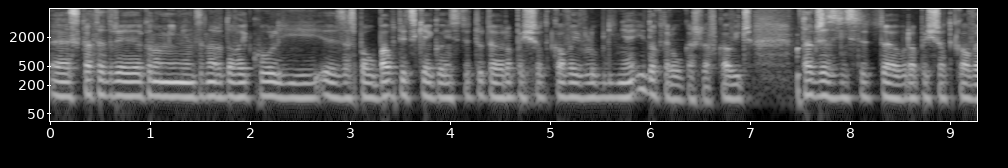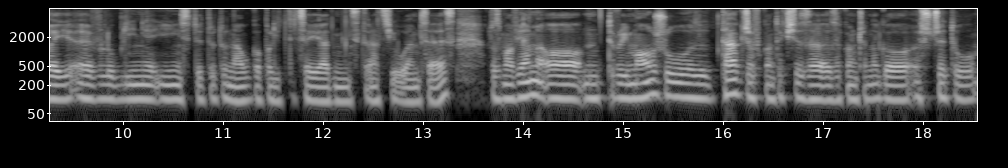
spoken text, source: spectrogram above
e, z Katedry Ekonomii Międzynarodowej KUL i Zespołu Bałtyckiego Instytutu Europy Środkowej w Lublinie i dr Łukasz Lewkowicz, także z Instytutu Europy Środkowej w Lublinie i Instytutu Nauk o Polityce i Administracji UMCS. Rozmawiamy o Trójmorzu, także w kontekście za, zakończonego szczytu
